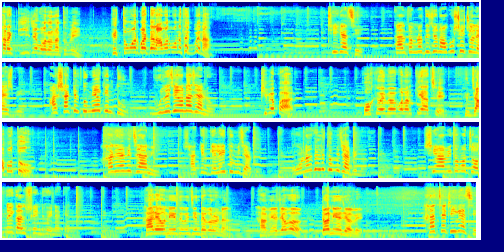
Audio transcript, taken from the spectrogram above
আরে কি যে বলো না তুমি? এই তোমার বার্থডে আমার মনে থাকবে না। ঠিক আছে। কাল তোমরা দুজন অবশ্যই চলে আসবে। আর শাকিল তুমিও কিন্তু ভুলে যেও না জানো কি ব্যাপার? ওকে ওইভাবে বলার কি আছে? যাব তো। আরে আমি জানি শাকিল গেলেই তুমি যাবে। ও না গেলে তুমি যাবে না। সে আমি তোমার যতই গার্লফ্রেন্ড হই না কেন। আরে ও নিয়ে তুমি চিন্তা করো না। আমিও যাব টনিও যাবে। আচ্ছা ঠিক আছে।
